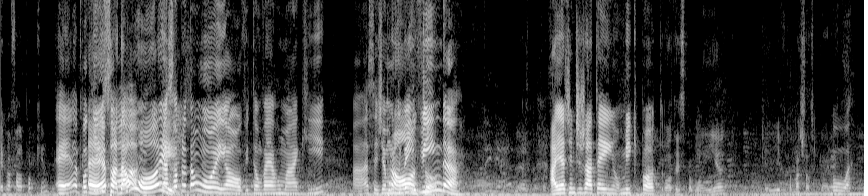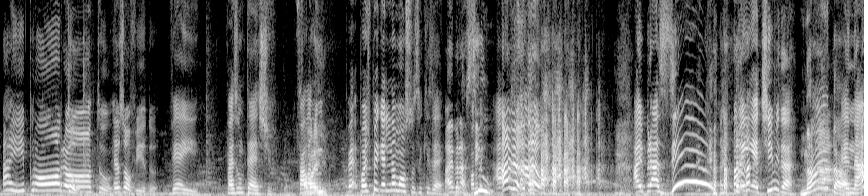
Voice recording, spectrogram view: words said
É pra falar um pouquinho. É, pouquinho É, só. pra dar um oi. É só pra dar um oi, ó. O Vitão vai arrumar aqui. Ah, seja muito Pronto. bem-vinda. Aí a gente já tem o mic pot. Bota esse pra que aí fica mais fácil pra ela. Boa. Aí, pronto. Pronto. Resolvido. Vê aí. Faz um teste. Fala no- aí. Pe- Pode pegar ele na mão se você quiser. Ai, Brasil! Ai, meu Deus. Ai, Brasil! Mãe, é tímida? Nada! É nada?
